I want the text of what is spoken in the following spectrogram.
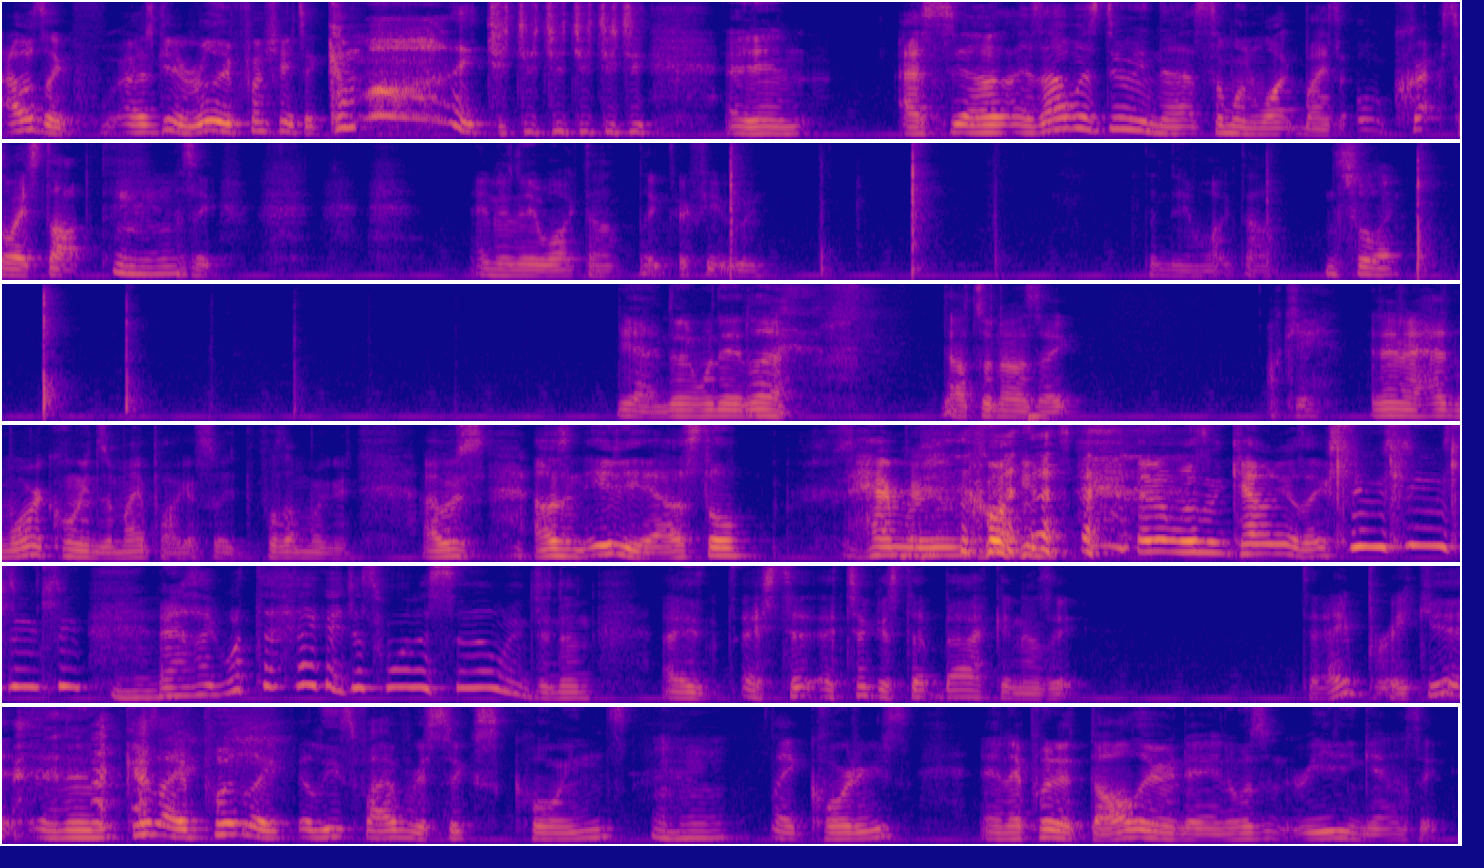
I was like, I was getting really frustrated. Like, come on! And then as as I was doing that, someone walked by. I oh crap! So I stopped. I Mhm. was like, and then they walked off. Like their feet went. Then they walked off. And so like, Yeah, and then when they left, that's when I was like, okay. And then I had more coins in my pocket, so I pulled out more coins. I was I was an idiot. I was still hammering coins, and it wasn't counting. I was like, sling, sling, sling, sling. mhm. and I was like, what the heck? I just want a sandwich. And then I I, st- I took a step back, and I was like, did I break it? And then because I put like at least five or six coins, Mhm. like quarters, and I put a dollar in there, and it wasn't reading it. I was like.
